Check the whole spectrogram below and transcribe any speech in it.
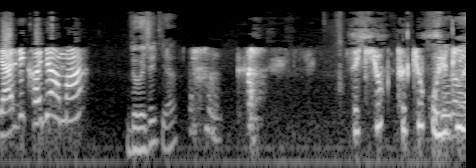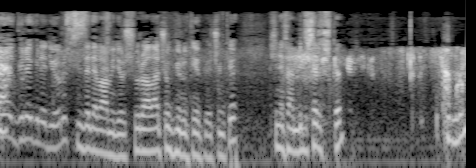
Geldik hadi ama. Dövecek ya. Zeki yok tık yok uyudu Şura'ya yine. güle güle diyoruz. Sizle devam ediyoruz. Şuralar çok gürültü yapıyor çünkü. Şimdi efendim bir dışarı çıkın. Tamam.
